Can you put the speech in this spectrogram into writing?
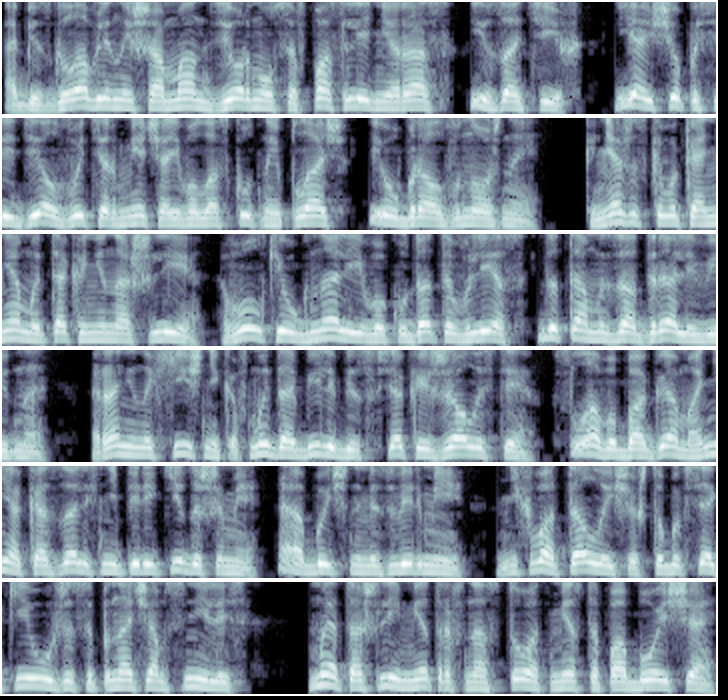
Обезглавленный шаман дернулся в последний раз и затих. Я еще посидел, вытер меч о его лоскутный плащ и убрал в ножны. Княжеского коня мы так и не нашли. Волки угнали его куда-то в лес, да там и задрали, видно. Раненых хищников мы добили без всякой жалости. Слава богам, они оказались не перекидышами, а обычными зверьми. Не хватало еще, чтобы всякие ужасы по ночам снились. Мы отошли метров на сто от места побоища.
